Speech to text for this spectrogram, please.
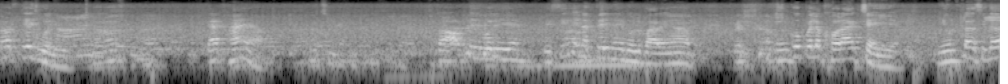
थोड़ा तेज बोलिए। क्या खाएँ आप? तो आप तेज बोलिए। इसीलिए ना तेज नहीं बोल पा रहे हैं आप। इनको पहले खुराक चाहिए। ये उल्टा सीधा,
